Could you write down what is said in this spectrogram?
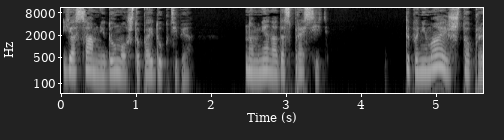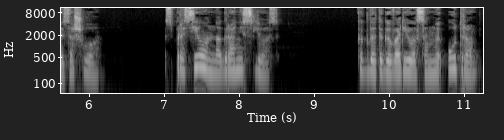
Я сам не думал, что пойду к тебе» но мне надо спросить. Ты понимаешь, что произошло? Спросил он на грани слез. Когда ты говорила со мной утром,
